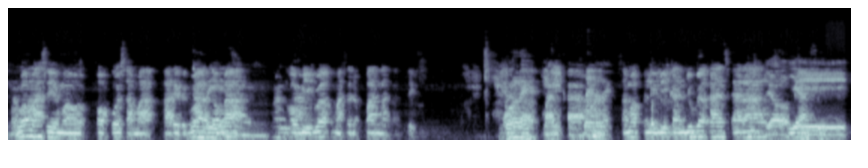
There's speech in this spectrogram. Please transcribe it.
Gua masih mau fokus sama karir gua Karir. atau enggak hobi gua ke masa depan lah nanti. Boleh. Mantap. Boleh. Sama pendidikan juga kan sekarang. Yo, Iya sih.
